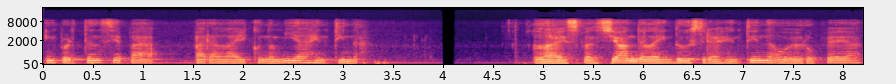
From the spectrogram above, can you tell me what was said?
importancia pa para la economía argentina. La expansión de la industria argentina o europea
